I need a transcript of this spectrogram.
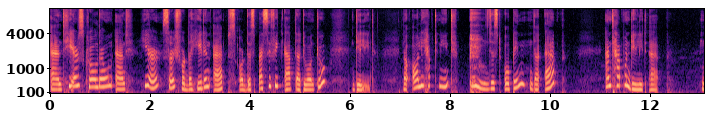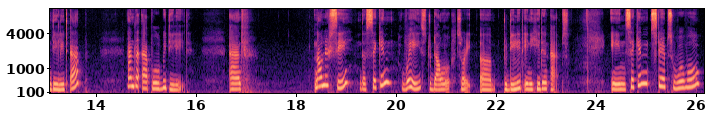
And here scroll down and here search for the hidden apps or the specific app that you want to delete. Now all you have to need just open the app and tap on delete app. Delete app and the app will be deleted. And now let's see the second ways to download sorry uh, to delete any hidden apps in second steps we will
